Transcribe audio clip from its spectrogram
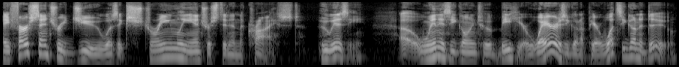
A first century Jew was extremely interested in the Christ. Who is he? Uh, when is he going to be here? Where is he going to appear? What's he going to do?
